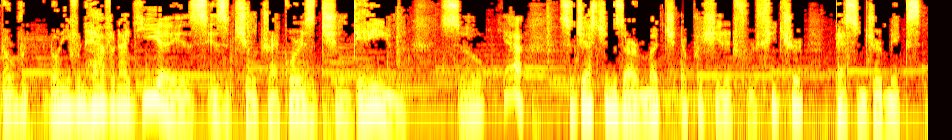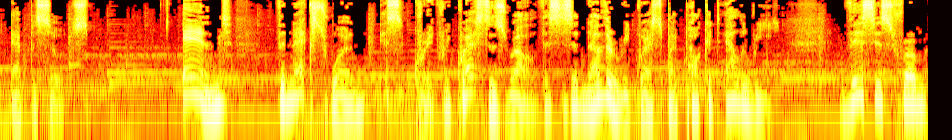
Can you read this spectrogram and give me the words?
don't, don't even have an idea is, is a chill track or is a chill game. So, yeah, suggestions are much appreciated for future Passenger Mix episodes. And the next one is a great request as well. This is another request by Pocket Eleri. This is from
